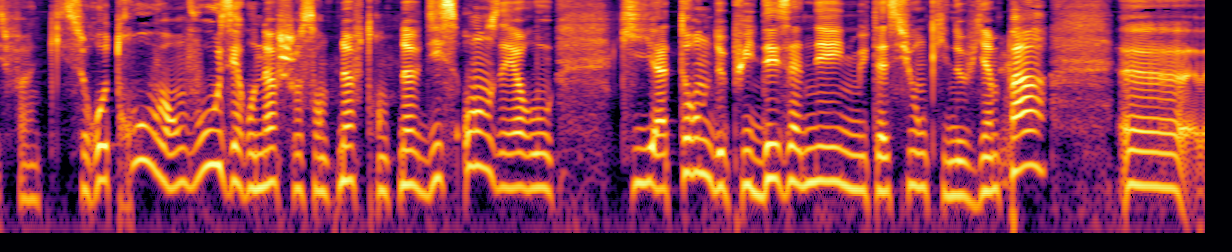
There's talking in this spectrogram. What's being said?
enfin, qui se retrouvent en vous, 09 69 39 10 11 d'ailleurs, ou qui attendent depuis des années une mutation qui ne vient pas, euh,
